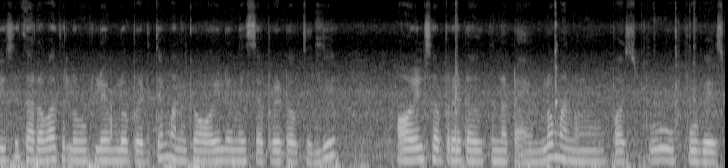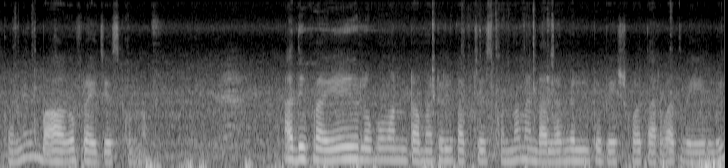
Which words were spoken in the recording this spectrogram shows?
చేసి తర్వాత లో ఫ్లేమ్లో పెడితే మనకి ఆయిల్ అనేది సెపరేట్ అవుతుంది. ఆయిల్ సపరేట్ అవుతున్న టైంలో మనం పసుపు ఉప్పు వేసుకొని బాగా ఫ్రై చేసుకుందాం. అది ఫ్రై అయ్యేలోపు మనం టమాటాలు కట్ చేసుకుందాం అండ్ అల్లం వెల్లుల్లి పేస్ట్ కూడా తర్వాత వేయాలి.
